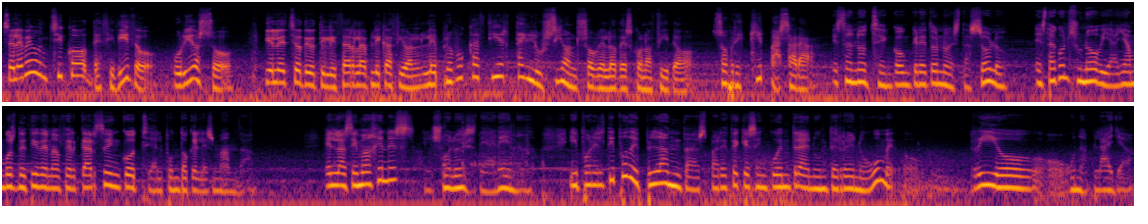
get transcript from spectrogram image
Se le ve un chico decidido, curioso, y el hecho de utilizar la aplicación le provoca cierta ilusión sobre lo desconocido, sobre qué pasará. Esa noche en concreto no está solo. Está con su novia y ambos deciden acercarse en coche al punto que les manda. En las imágenes, el suelo es de arena y por el tipo de plantas parece que se encuentra en un terreno húmedo, un río o una playa.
